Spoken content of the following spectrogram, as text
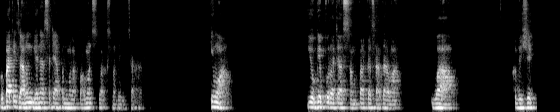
कृपया ती जाणून घेण्यासाठी आपण मला कॉमेंट्स बॉक्समध्ये विचारा. किंवा योग्य पुराचा संपर्क साधावा वा अभिषेक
